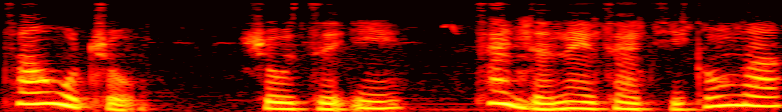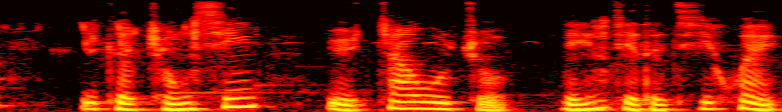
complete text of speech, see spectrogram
造物主数字一在你的内在提供了一个重新。与造物主连结的机会，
